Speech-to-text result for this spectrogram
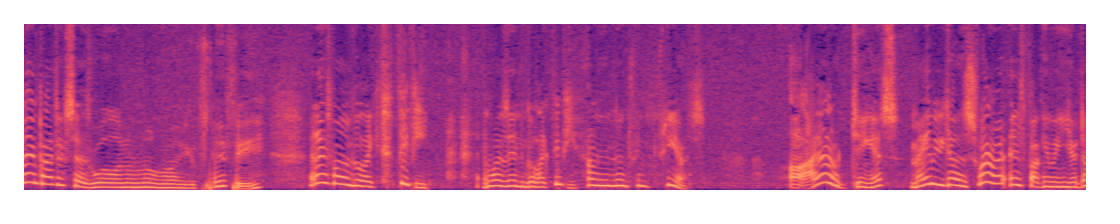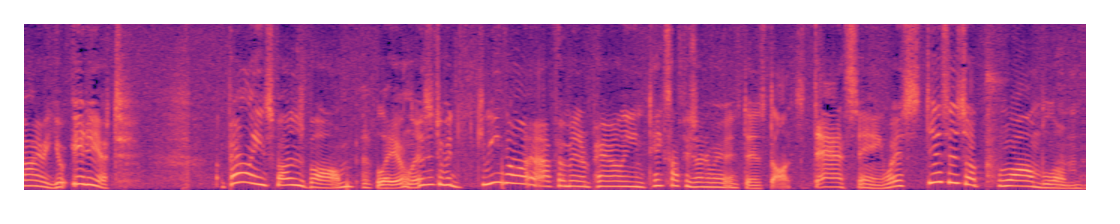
and then Patrick says, well, I don't know why you're Fifi. And I just want to go like, Fifi. And why does it go like, Fifi? How do you drink peanuts? Uh, I don't know, dingus. Maybe because swear is fucking with your diary, you idiot. Apparently, SpongeBob later listens to it. Can we go after a minute? Apparently, takes off his underwear and then starts dancing. Which this is a problem.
